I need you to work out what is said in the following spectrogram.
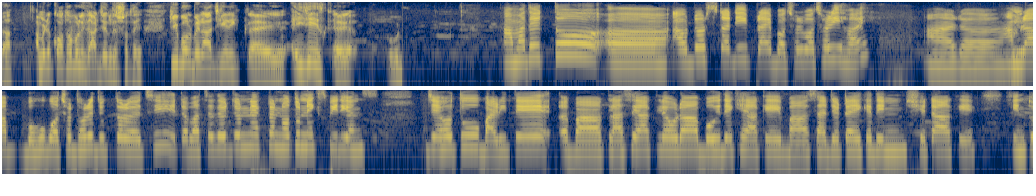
আচ্ছা, আমি একটু কথা বলি গার্জেনদের সাথে। কি বলবেন আজকের এই, যে আমাদের তো আউটডোর স্টাডি প্রায় বছর বছরই হয়। আর আমরা বহু বছর ধরে যুক্ত রয়েছি। এটা বাচ্চাদের জন্য একটা নতুন এক্সপিরিয়েন্স যেহেতু বাড়িতে বা ক্লাসে আঁকলে ওরা বই দেখে আঁকে বা স্যার যেটা এঁকে দিন সেটা আঁকে। কিন্তু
